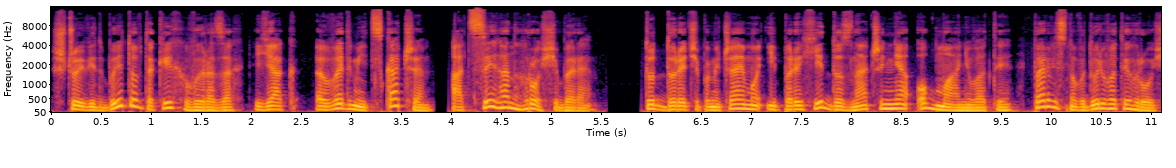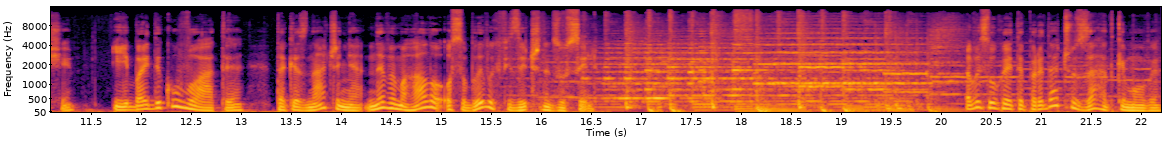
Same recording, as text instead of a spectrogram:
що й відбито в таких виразах, як ведмідь скаче, а циган гроші бере. Тут, до речі, помічаємо і перехід до значення обманювати, первісно видурювати гроші, і байдикувати. Таке значення не вимагало особливих фізичних зусиль. Ви слухаєте передачу Загадки мови.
